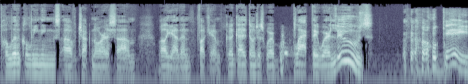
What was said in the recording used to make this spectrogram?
political leanings of Chuck Norris, um, well, yeah, then fuck him. Good guys don't just wear black; they wear lose. okay.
